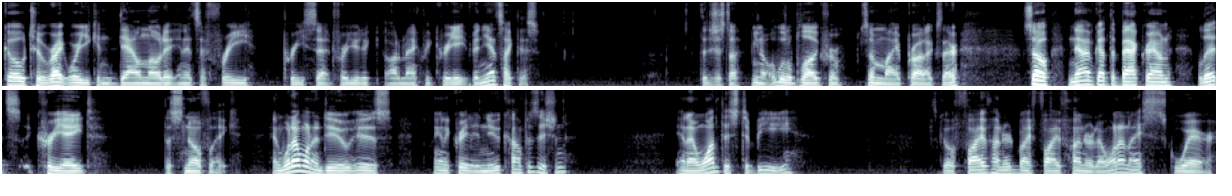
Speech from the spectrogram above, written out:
go to right where you can download it and it's a free preset for you to automatically create vignettes like this. That's just a you know a little plug for some of my products there. So now I've got the background. Let's create the snowflake. And what I want to do is I'm going to create a new composition. And I want this to be, let's go 500 by 500. I want a nice square.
